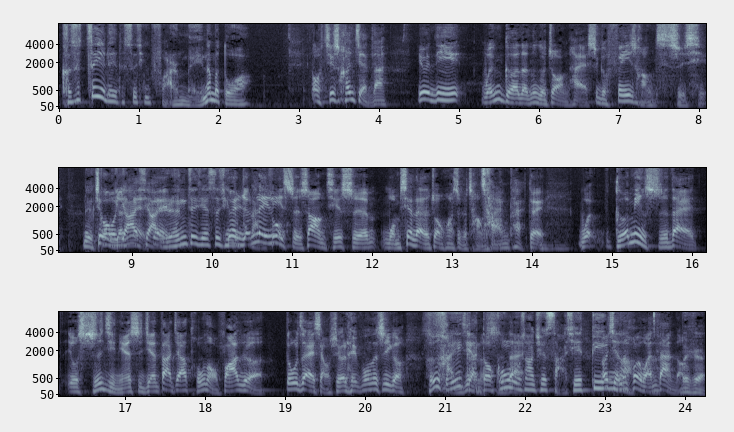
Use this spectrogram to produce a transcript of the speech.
可是这一类的事情反而没那么多啊。哦，其实很简单，因为第一，文革的那个状态是个非常时期，那高压下人这些事情对人类历史上，其实我们现在的状况是个常态。常态对，我革命时代有十几年时间，大家头脑发热，都在小学雷锋，那是一个很罕见到公路上去撒些钉、啊？而且那会完蛋的。不是，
